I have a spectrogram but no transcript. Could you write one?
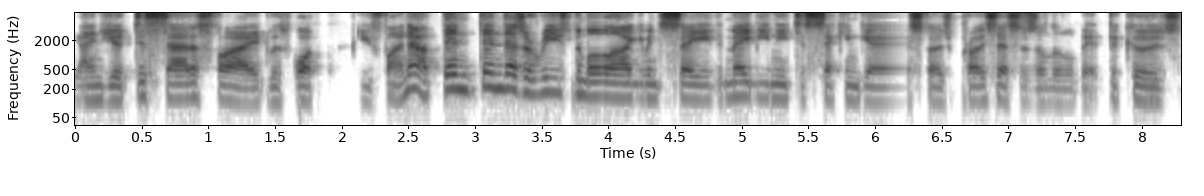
yeah. and you're dissatisfied with what you find out, then then there's a reasonable argument to say that maybe you need to second guess those processes a little bit because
